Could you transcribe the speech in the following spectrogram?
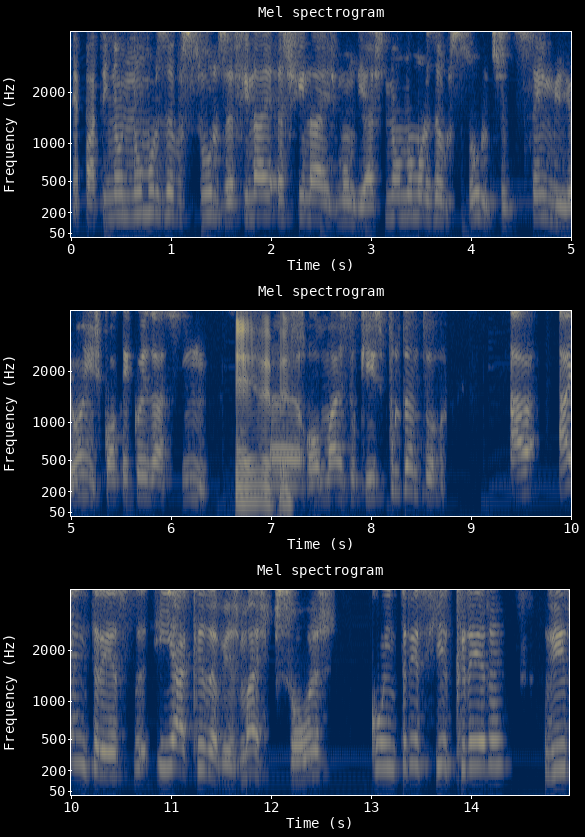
epá, tinham números absurdos. Finais, as finais mundiais tinham números absurdos de 100 milhões, qualquer coisa assim. É, uh, ou mais do que isso. Portanto, há, há interesse e há cada vez mais pessoas com interesse e a querer vir,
